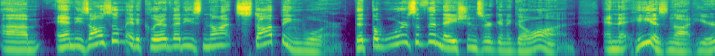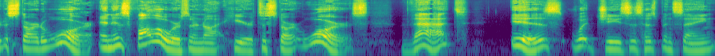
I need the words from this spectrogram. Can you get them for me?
Um, and he's also made it clear that he's not stopping war, that the wars of the nations are going to go on, and that he is not here to start a war, and his followers are not here to start wars. That is what Jesus has been saying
